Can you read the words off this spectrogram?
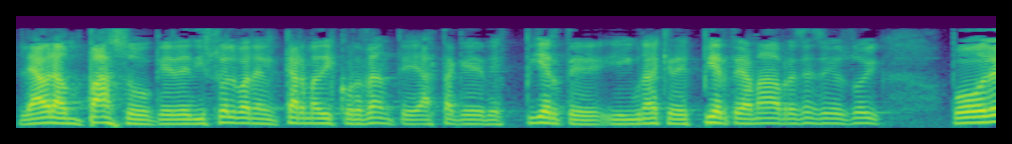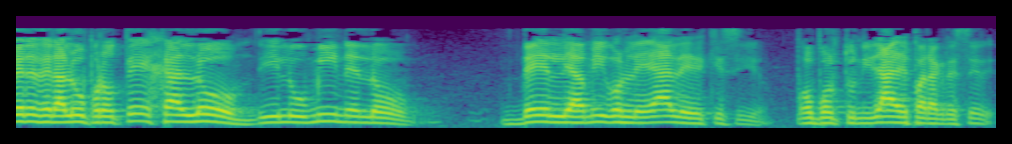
Le abran paso, que le disuelvan el karma discordante hasta que despierte y una vez que despierte, amada presencia yo soy, poderes de la luz, protéjalo, ilumínenlo, denle amigos leales, qué sé yo, oportunidades para crecer.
